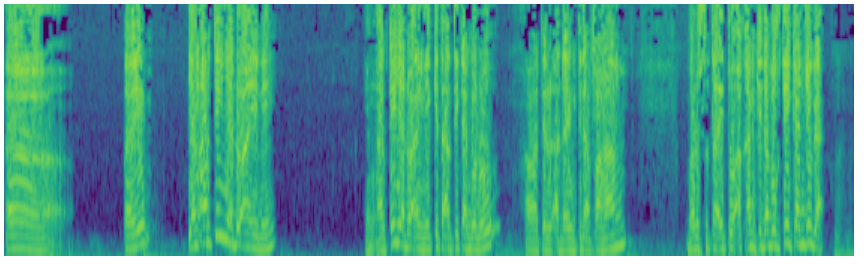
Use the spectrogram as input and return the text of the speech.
Eh, baik. Yang artinya doa ini yang artinya doa ini kita artikan dulu, khawatir ada yang tidak paham. Baru setelah itu akan kita buktikan juga. Nah,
